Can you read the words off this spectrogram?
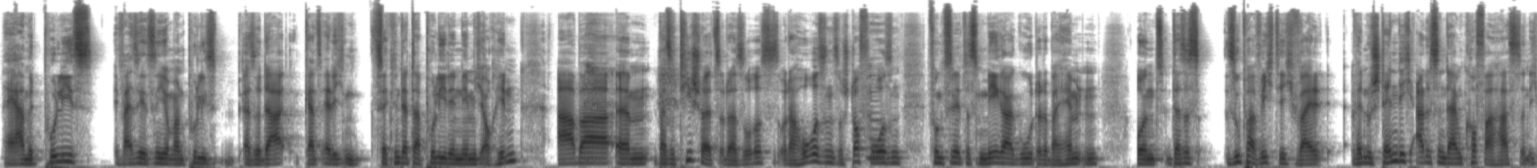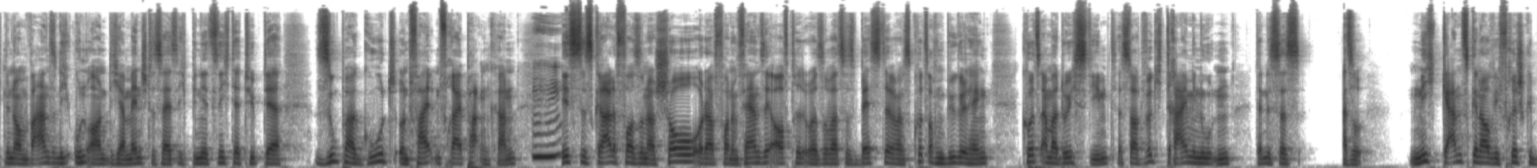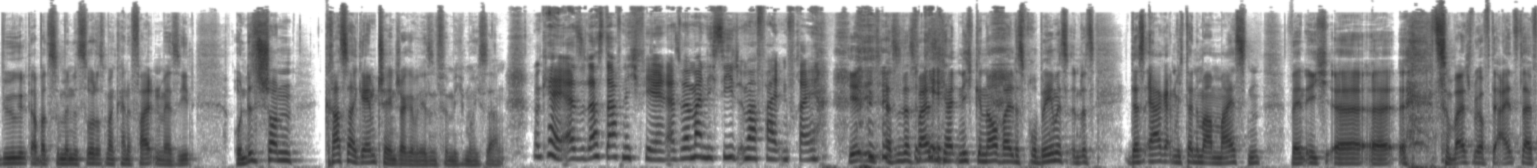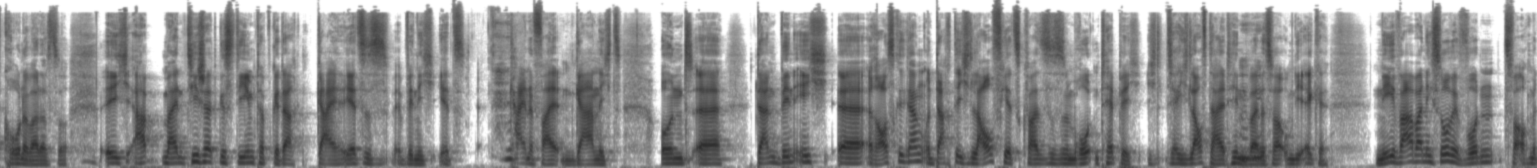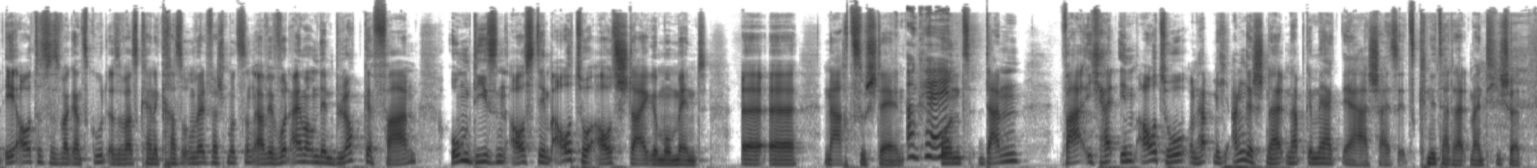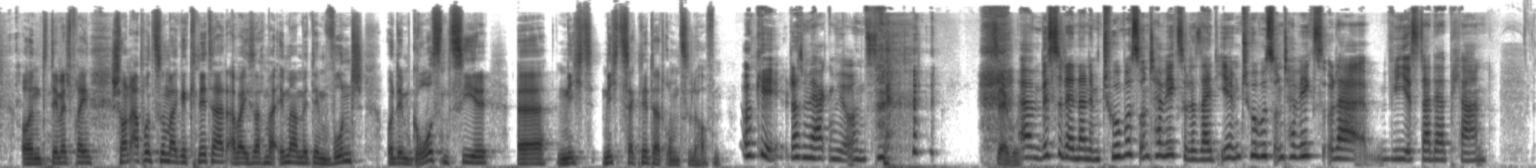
naja, mit Pullis. Ich weiß jetzt nicht, ob man Pullis, also da ganz ehrlich, ein zerknitterter Pulli, den nehme ich auch hin. Aber ähm, bei so T-Shirts oder so oder Hosen, so Stoffhosen, mhm. funktioniert das mega gut oder bei Hemden. Und das ist super wichtig, weil wenn du ständig alles in deinem Koffer hast und ich bin auch ein wahnsinnig unordentlicher Mensch, das heißt, ich bin jetzt nicht der Typ, der super gut und faltenfrei packen kann, mhm. ist es gerade vor so einer Show oder vor einem Fernsehauftritt oder sowas das Beste, wenn man es kurz auf den Bügel hängt, kurz einmal durchsteamt. Das dauert wirklich drei Minuten, dann ist das, also nicht ganz genau wie frisch gebügelt, aber zumindest so, dass man keine Falten mehr sieht. Und das ist schon krasser Gamechanger gewesen für mich, muss ich sagen. Okay, also das darf nicht fehlen. Also wenn man nicht sieht, immer faltenfrei. Ja, ich, also das okay. weiß ich halt nicht genau, weil das Problem ist, und das, das ärgert mich dann immer am meisten, wenn ich äh, äh, zum Beispiel auf der 1 Live Krone war das so. Ich habe mein T-Shirt gesteamt, habe gedacht, geil, jetzt ist, bin ich jetzt keine Falten, gar nichts. Und äh, dann bin ich äh, rausgegangen und dachte, ich laufe jetzt quasi zu so einem roten Teppich. Ich, ich laufe da halt hin, mhm. weil das war um die Ecke. Nee, war aber nicht so. Wir wurden zwar auch mit E-Autos, das war ganz gut, also war es keine krasse Umweltverschmutzung, aber wir wurden einmal um den Block gefahren, um diesen aus dem Auto aussteigemoment äh, äh, nachzustellen. Okay. Und dann war ich halt im Auto und habe mich angeschnallt und habe gemerkt, ja, scheiße, jetzt knittert halt mein T-Shirt. Und dementsprechend schon ab und zu mal geknittert, aber ich sag mal immer mit dem Wunsch und dem großen Ziel, äh, nicht, nicht zerknittert rumzulaufen. Okay, das merken wir uns. Sehr gut. Ähm, bist du denn dann im Tourbus unterwegs oder seid ihr im Tourbus unterwegs oder wie ist da der Plan?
